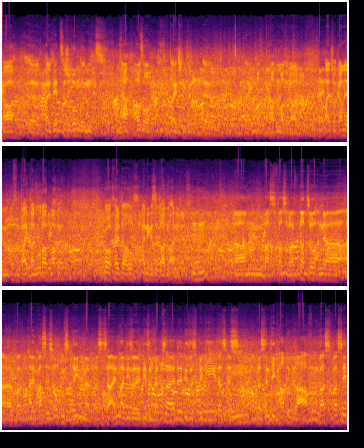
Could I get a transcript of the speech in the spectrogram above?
ja, äh, Qualitätssicherung und ja, außerdeutschen äh, äh, Datenmaterial. Okay. Weil ich auch gerne im, auf dem Balkan Urlaub mache, ja, fällt da auch einiges an Daten an. Ähm, was, was läuft gerade so an der, äh, äh, was ist OpenStreetMap? Das ist ja einmal diese, diese Webseite, dieses Wiki, das, ist, das sind die Kartografen. Was, was seht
